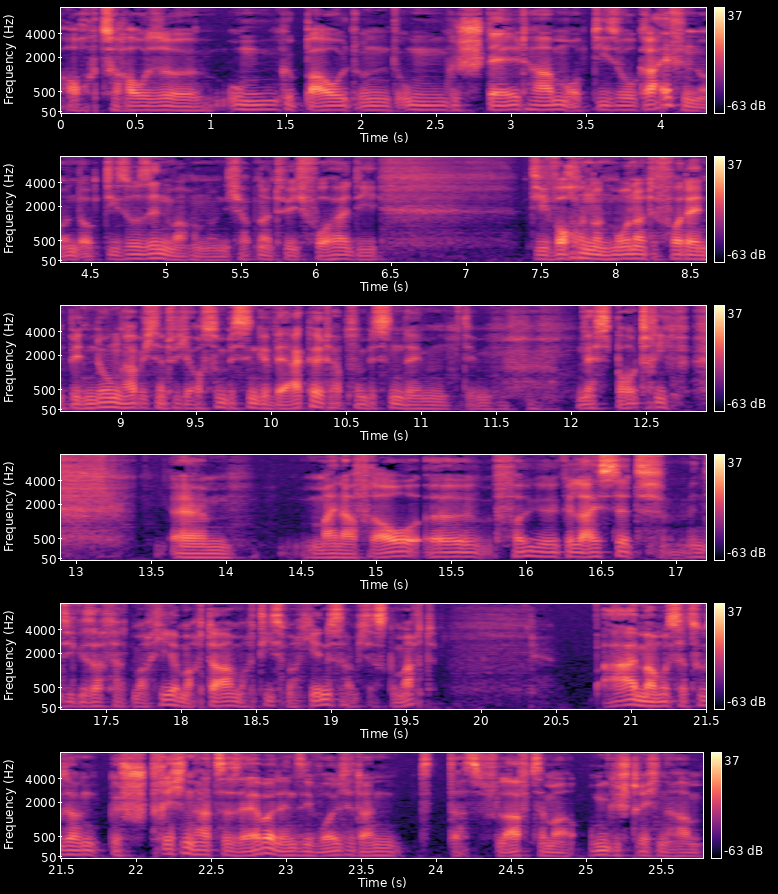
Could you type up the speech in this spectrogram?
auch zu Hause umgebaut und umgestellt haben, ob die so greifen und ob die so Sinn machen. Und ich habe natürlich vorher die die Wochen und Monate vor der Entbindung habe ich natürlich auch so ein bisschen gewerkelt, habe so ein bisschen dem, dem Nestbautrieb ähm, meiner Frau äh, Folge geleistet. Wenn sie gesagt hat, mach hier, mach da, mach dies, mach jenes, habe ich das gemacht. Ah, man muss dazu sagen, gestrichen hat sie selber, denn sie wollte dann das Schlafzimmer umgestrichen haben.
